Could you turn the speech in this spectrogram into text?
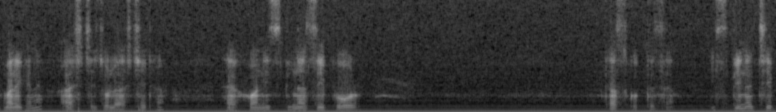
আমার এখানে আসছে, চলে আসছে এটা। এখন স্পিনার ওর কাজ করতেছে। স্পিনার চিপ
